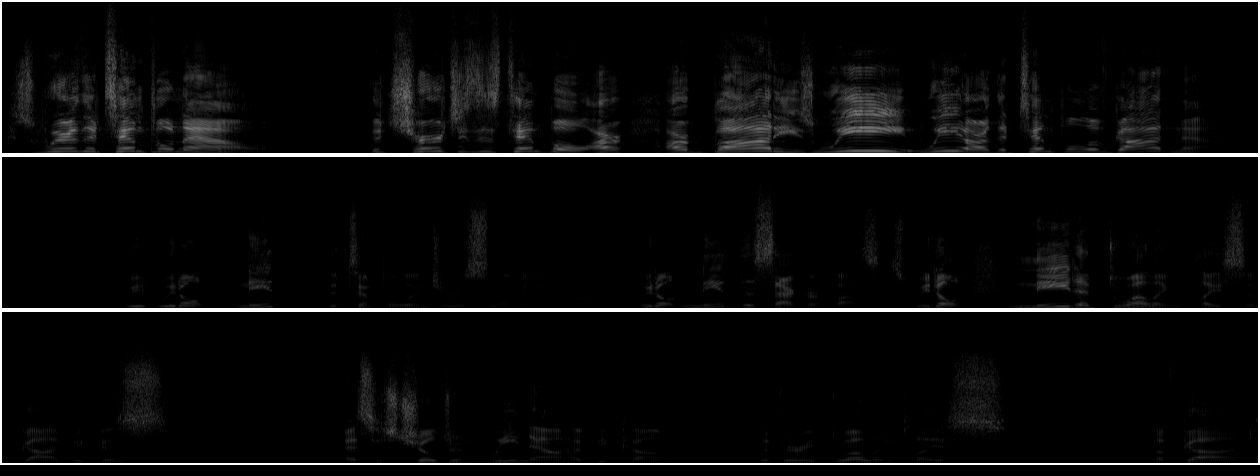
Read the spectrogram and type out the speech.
Because we're the temple now. The church is his temple. Our, our bodies, we, we are the temple of God now. We, we don't need the temple in Jerusalem anymore. We don't need the sacrifices. We don't need a dwelling place of God because, as his children, we now have become the very dwelling place of God.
